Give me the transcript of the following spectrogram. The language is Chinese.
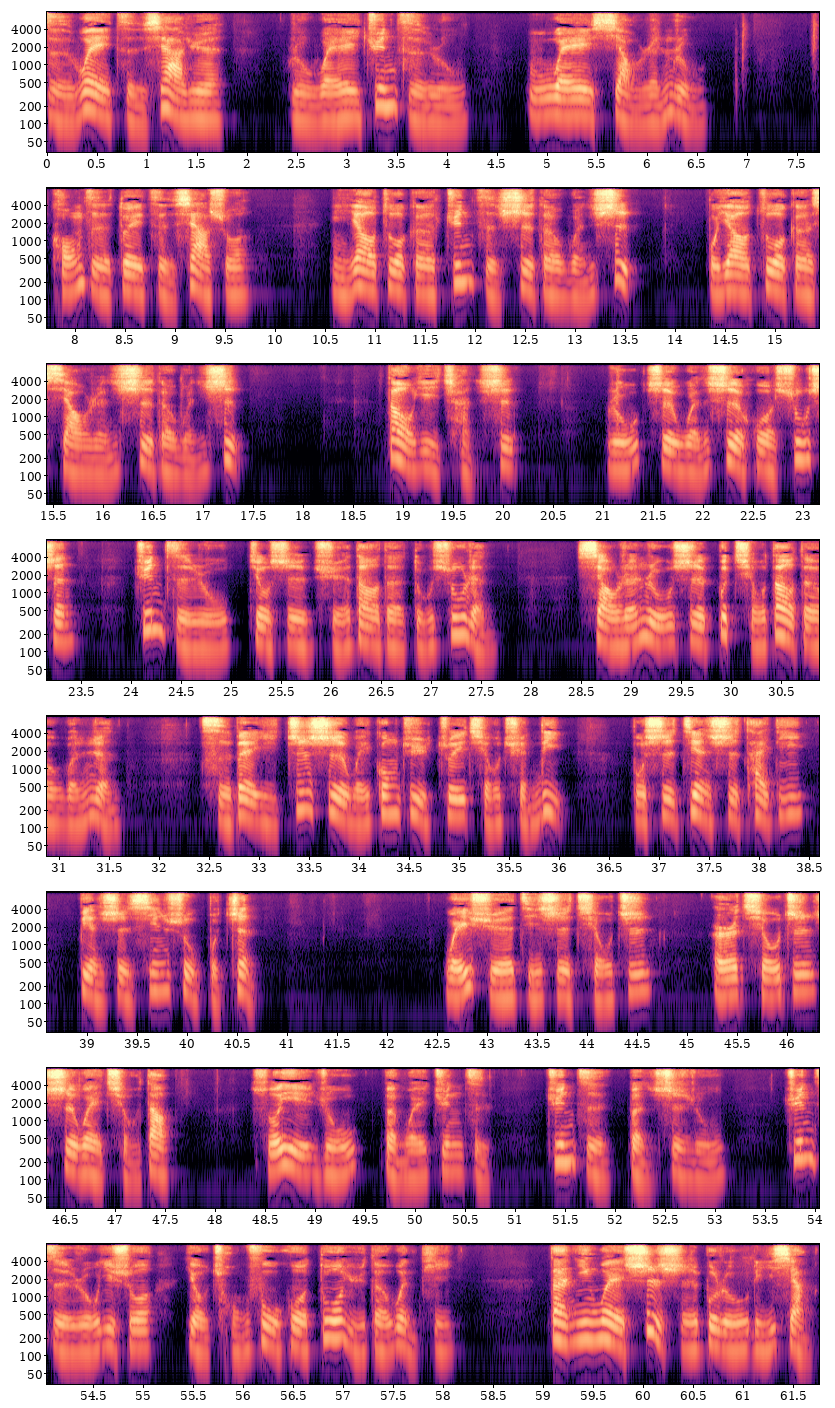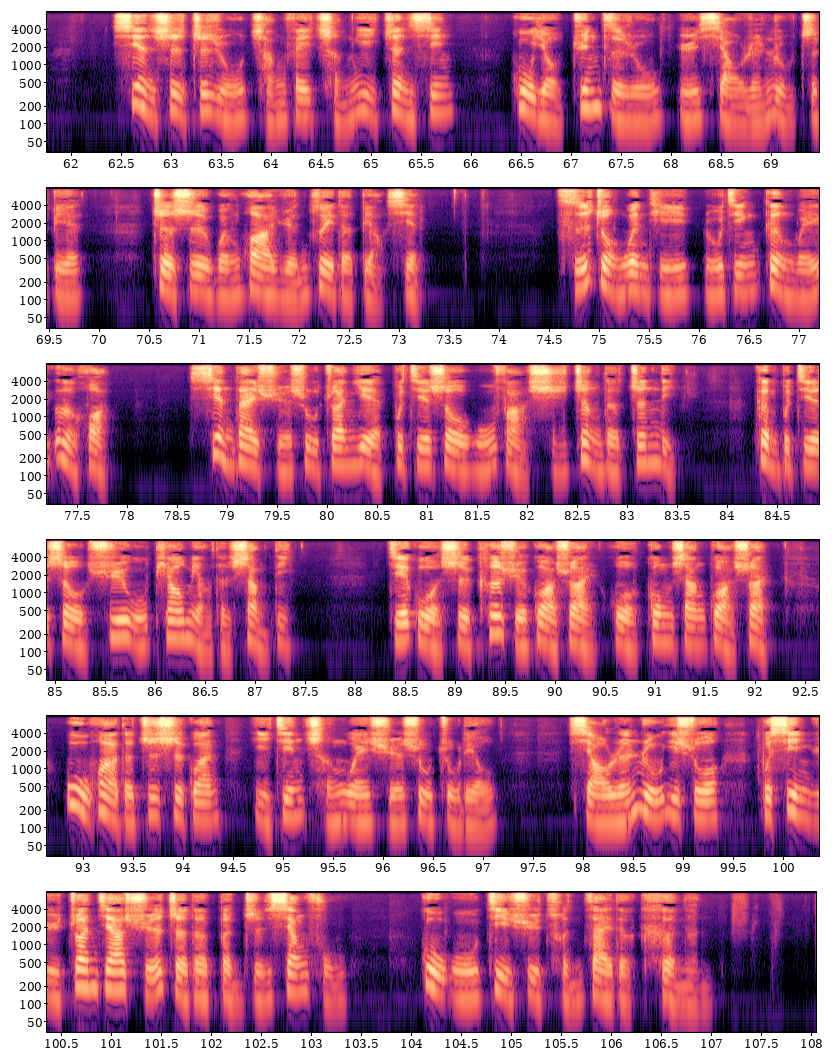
子谓子夏曰：“汝为君子如，吾为小人如。”孔子对子夏说：“你要做个君子式的文士，不要做个小人式的文士。”道义阐释：“儒是文士或书生，君子如就是学道的读书人。”小人如是不求道的文人，此辈以知识为工具，追求权力，不是见识太低，便是心术不正。为学即是求知，而求知是为求道，所以儒本为君子，君子本是儒。君子如一说有重复或多余的问题。但因为事实不如理想，现世之儒常非诚意正心，故有君子儒与小人儒之别。这是文化原罪的表现。此种问题如今更为恶化。现代学术专业不接受无法实证的真理，更不接受虚无缥缈的上帝。结果是科学挂帅或工商挂帅，物化的知识观已经成为学术主流。小人如一说，不幸与专家学者的本质相符，故无继续存在的可能。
